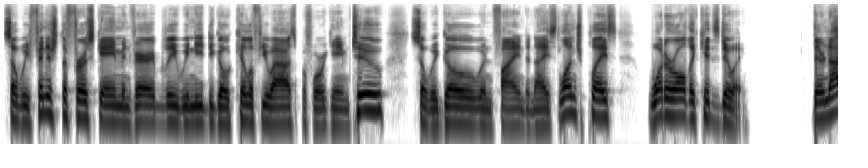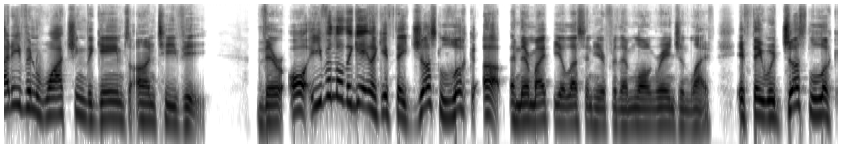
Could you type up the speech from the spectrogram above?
So we finish the first game. Invariably, we need to go kill a few hours before game two. So we go and find a nice lunch place. What are all the kids doing? They're not even watching the games on TV they're all even though the game like if they just look up and there might be a lesson here for them long range in life if they would just look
